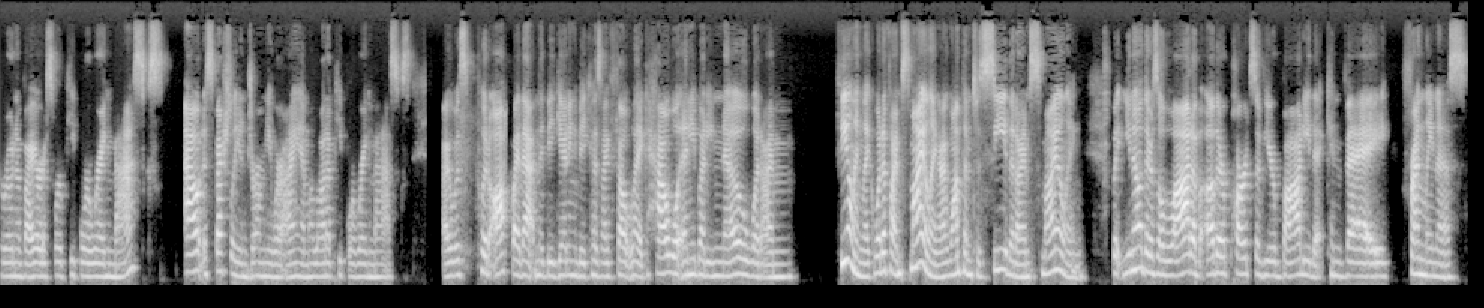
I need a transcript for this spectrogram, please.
coronavirus where people are wearing masks out, especially in Germany where I am, a lot of people are wearing masks. I was put off by that in the beginning because I felt like, how will anybody know what I'm feeling like what if i'm smiling? I want them to see that i'm smiling. But you know there's a lot of other parts of your body that convey friendliness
